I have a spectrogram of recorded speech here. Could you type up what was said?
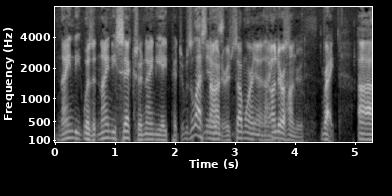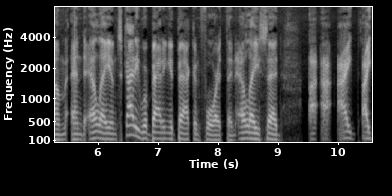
ninety. Was it ninety six or ninety eight pitches? It was less than Yeah, it was- hundred, somewhere in the 90s. under 100. Right. Um, and L.A. and Scotty were batting it back and forth, and L.A. said, I, I, I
